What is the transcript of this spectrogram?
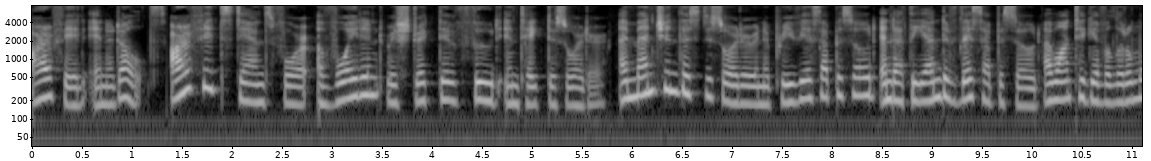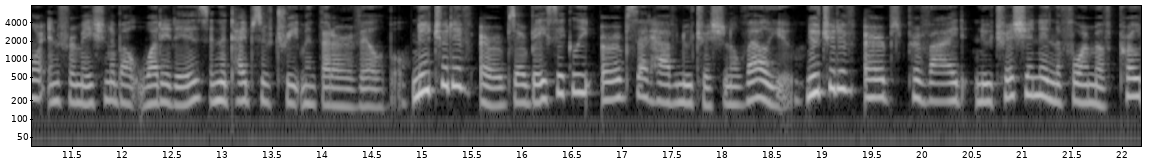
ARFID in adults. ARFID stands for Avoidant Restrictive Food Intake Disorder. I mentioned this disorder in a previous episode, and at the end of this episode, I want to give a little more information about what it is and the types of treatment that are available. Nutritive herbs are basically herbs that have nutritional value. Nutritive herbs provide nutrition in the form of protein,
